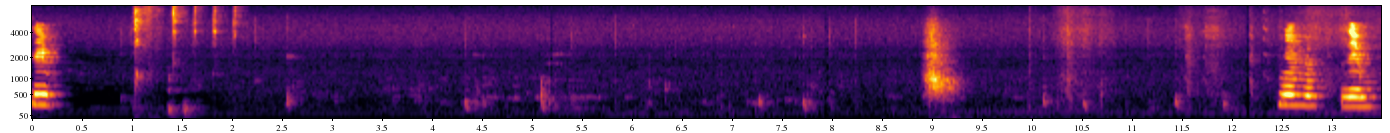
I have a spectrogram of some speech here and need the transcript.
They Devo. Devo.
